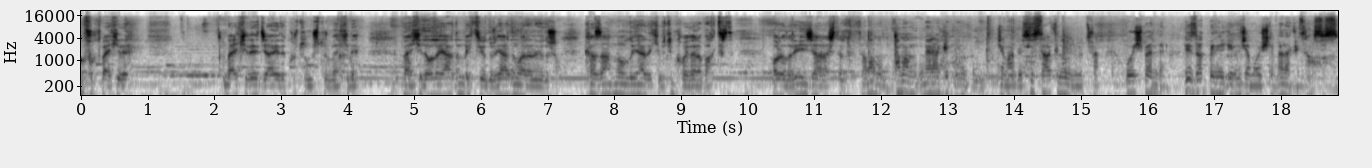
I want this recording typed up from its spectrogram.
Ufuk belki de belki de Cahide kurtulmuştur belki de. Belki de o da yardım bekliyordur, yardım aranıyordur. Kazanın olduğu yerdeki bütün koylara baktırdı. Oraları iyice araştırdı. Tamam mı? Tamam merak etmeyin Cemal Bey. Siz sakin olun lütfen. O iş bende. Bizzat ben ilgileneceğim o işle. Merak etmeyin siz.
